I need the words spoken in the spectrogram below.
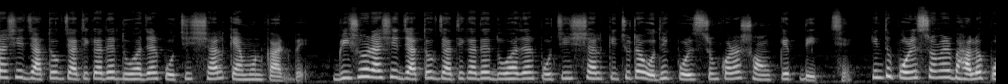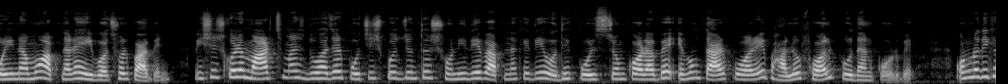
রাশির জাতক জাতিকাদের দু হাজার পঁচিশ সাল কেমন কাটবে? বৃষ রাশির জাতক জাতিকাদের দু হাজার পঁচিশ সাল কিছুটা অধিক পরিশ্রম করার সংকেত দিচ্ছে। কিন্তু পরিশ্রমের ভালো পরিণামও আপনারা এই বছর পাবেন। বিশেষ করে মার্চ মাস দু হাজার পঁচিশ পর্যন্ত শনিদেব আপনাকে দিয়ে অধিক পরিশ্রম করাবে এবং তারপরে ভালো ফল প্রদান করবে। অন্যদিকে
